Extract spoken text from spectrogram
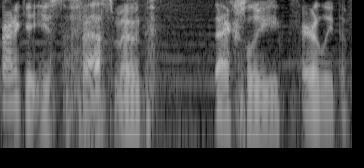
trying to get used to fast mode. It's actually fairly difficult.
